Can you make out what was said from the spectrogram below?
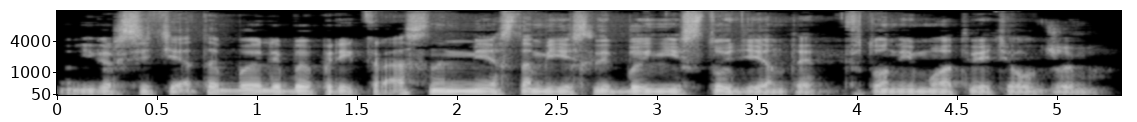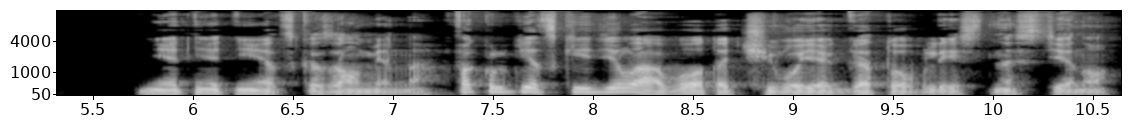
Университеты были бы прекрасным местом, если бы не студенты, в тон ему ответил Джим. «Нет-нет-нет», — сказал Менна. «Факультетские дела, вот от чего я готов лезть на стену.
